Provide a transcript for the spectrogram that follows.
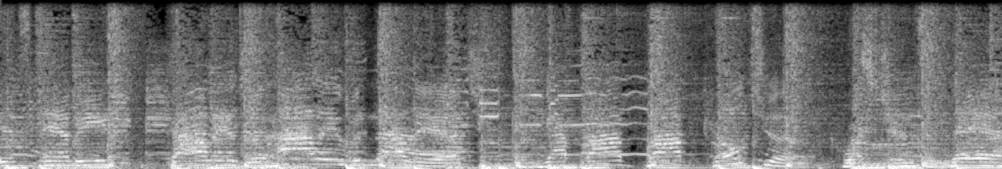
It's Tammy's College of Hollywood Knowledge. You got pop, pop culture questions in there.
